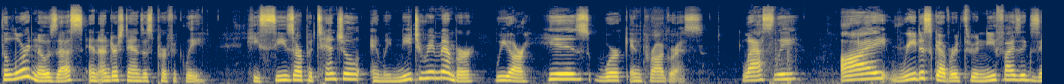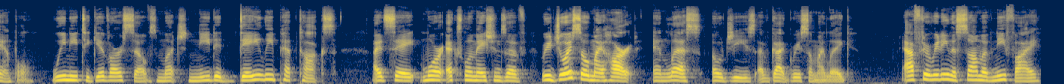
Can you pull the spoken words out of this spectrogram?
The Lord knows us and understands us perfectly. He sees our potential, and we need to remember we are His work in progress. Lastly, I rediscovered through Nephi's example we need to give ourselves much needed daily pep talks. I'd say more exclamations of, Rejoice, O my heart, and less, Oh geez, I've got grease on my leg. After reading the Psalm of Nephi,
